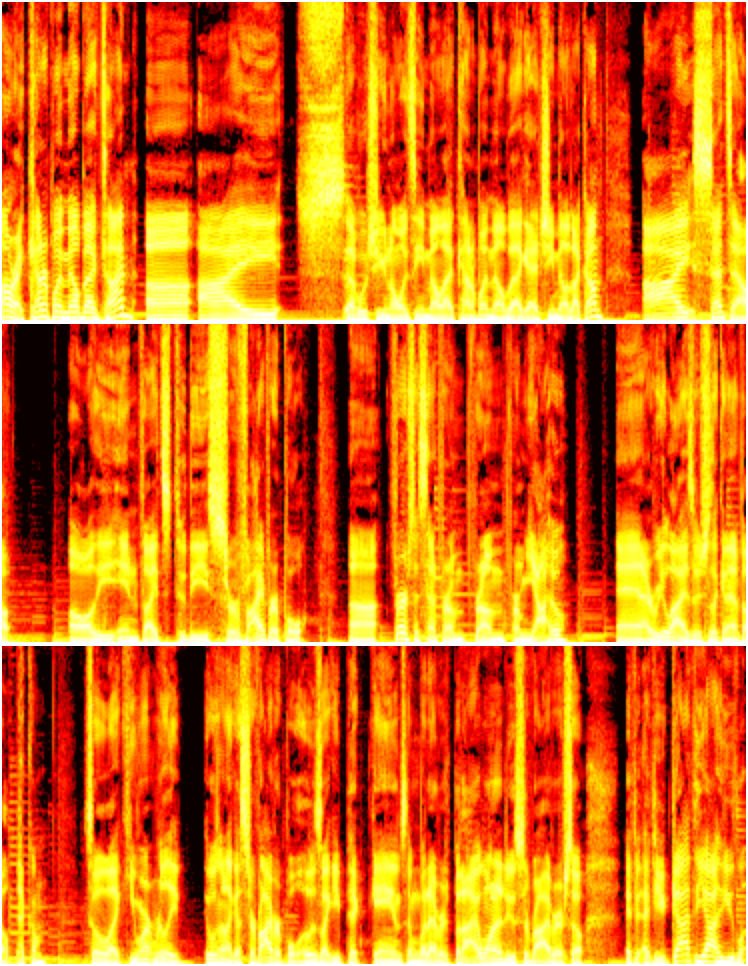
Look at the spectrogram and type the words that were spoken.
All right, counterpoint mailbag time. Uh, I, uh, which you can always email at counterpointmailbag at gmail.com. I sent out all the invites to the survivor pool. Uh, first, I sent from from from Yahoo, and I realized it was just like an NFL pick'em. So like you weren't really it wasn't like a survivor pool. It was like you pick games and whatever. But I want to do survivor. So if, if you got the Yahoo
